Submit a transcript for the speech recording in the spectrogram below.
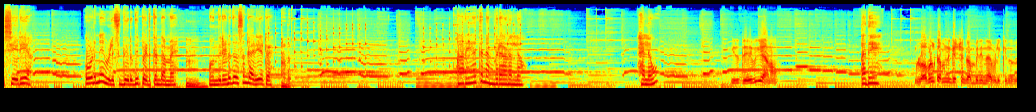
ശരിയാ. ഉടനെ വിളിച്ച് ധൃതിപ്പെടുത്തണ്ടമ്മേ ഒന്ന് രണ്ട് ദിവസം കഴിയട്ടെ. അതെ. അറിയാത്ത നമ്പറാണല്ലോ ഹലോ? ഇത് ദേവികയാണോ? അതെ. ഗ്ലോബൽ കമ്മ്യൂണിക്കേഷൻ കമ്പനി നിന്നാണ് വിളിക്കുന്നത്.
